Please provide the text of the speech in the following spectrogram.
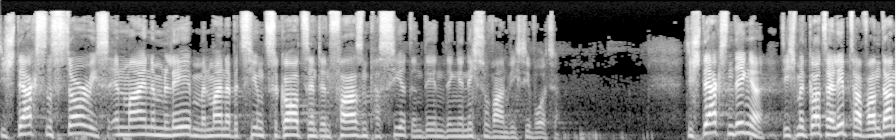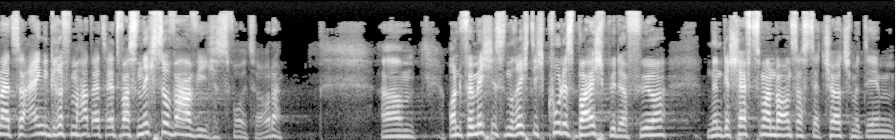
Die stärksten Stories in meinem Leben, in meiner Beziehung zu Gott sind in Phasen passiert, in denen Dinge nicht so waren, wie ich sie wollte. Die stärksten Dinge, die ich mit Gott erlebt habe, waren dann, als er eingegriffen hat, als etwas nicht so war, wie ich es wollte, oder? Ähm, und für mich ist ein richtig cooles Beispiel dafür ein Geschäftsmann bei uns aus der Church, mit dem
